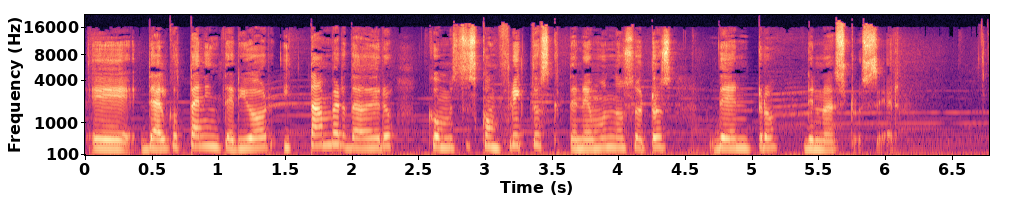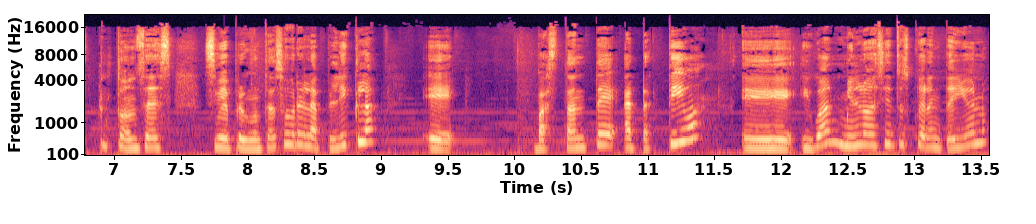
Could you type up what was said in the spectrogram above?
eh, de algo tan interior y tan verdadero como estos conflictos que tenemos nosotros dentro de nuestro ser. Entonces, si me preguntas sobre la película, eh, bastante atractiva, eh, igual 1941.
